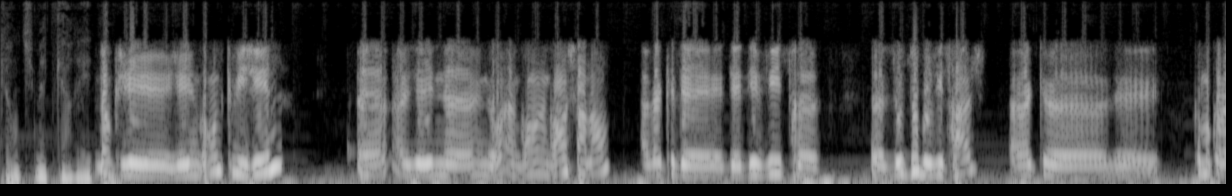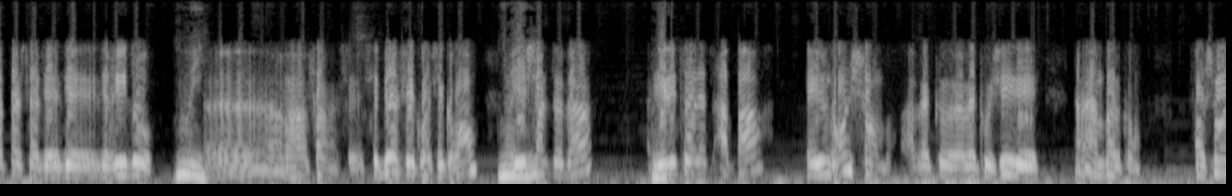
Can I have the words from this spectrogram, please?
48 mètres carrés. Donc, j'ai une grande cuisine, euh, j'ai une, une- un, grand, un grand salon avec des, des, des vitres euh, de double vitrage, avec euh, des, comment on appelle ça, des, des, des rideaux. Oui. Euh, enfin, c'est- bien fait, quoi. C'est grand. Oui. Il y a une salle de bain, il y a des toilettes à part et une grande chambre avec, euh, avec aussi des- un, un balcon. Franchement,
